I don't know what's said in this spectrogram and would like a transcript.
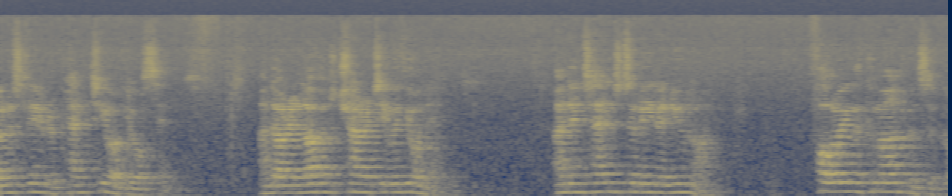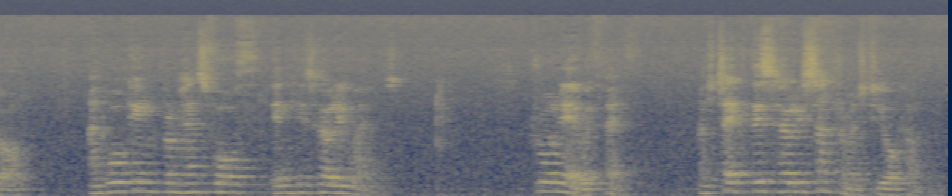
earnestly repent you of your sins, and are in love and charity with your neighbours, and intend to lead a new life, following the commandments of God, and walking from henceforth in his holy ways. Draw near with faith, and take this holy sacrament to your comfort,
